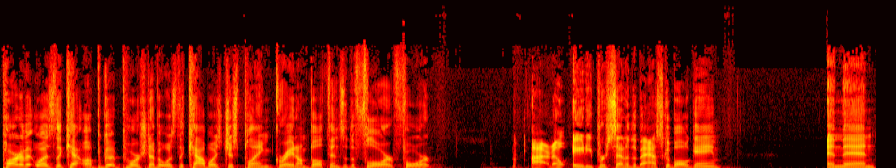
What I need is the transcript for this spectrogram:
part of it was the a good portion of it was the Cowboys just playing great on both ends of the floor for I don't know 80% of the basketball game, and then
